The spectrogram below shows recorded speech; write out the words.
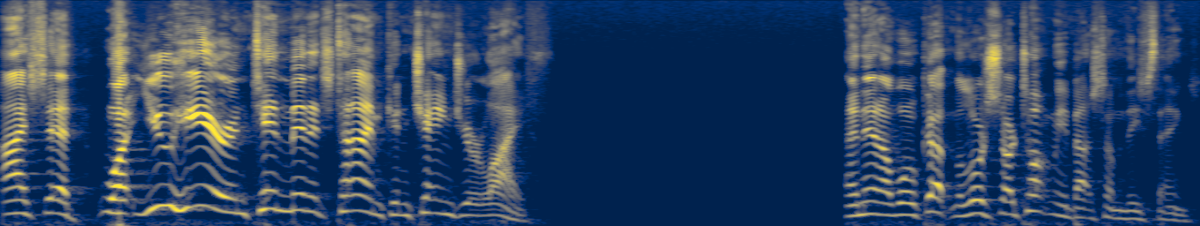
I said, What you hear in 10 minutes' time can change your life. And then I woke up and the Lord started talking to me about some of these things.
